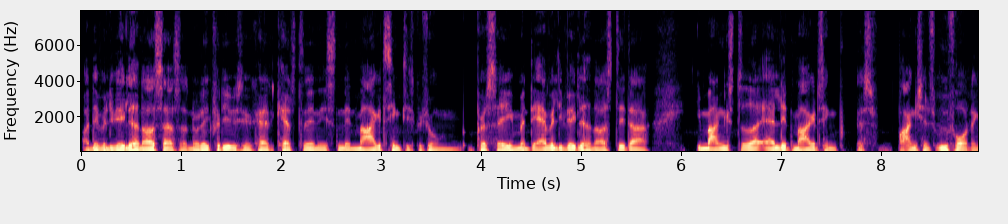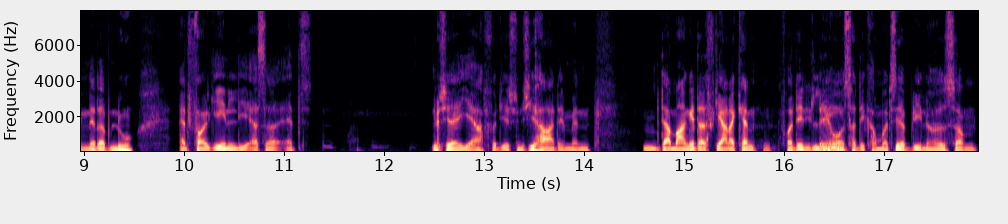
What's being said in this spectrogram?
Og det er vel i virkeligheden også, altså nu er det ikke fordi, vi skal ka- kaste det ind i sådan en marketingdiskussion per se, men det er vel i virkeligheden også det, der i mange steder er lidt marketingbranchens udfordring netop nu, at folk egentlig, altså at, nu siger jeg jer, fordi jeg synes, I har det, men der er mange, der fjerner kanten fra det, de laver, mm. så det kommer til at blive noget, som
